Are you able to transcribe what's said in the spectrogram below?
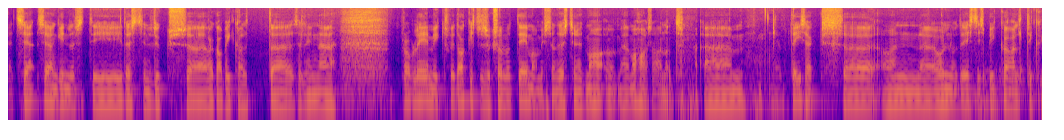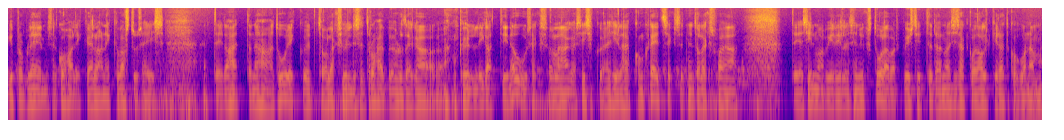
et see, see on kindlasti tõesti nüüd üks äh, väga pikalt äh, selline probleemiks või takistuseks olnud teema, mis on tõesti nüüd maha, maha saanud. Ähm, teiseks äh, on olnud Eestis pikalt ikkagi probleem see kohalike elanike vastuseis. et ei taheta näha tuulikuid, oleks üldiselt rohepöördega küll igati nõus, eks ole, aga siis, kui asi läheb konkreetseks, et nüüd oleks vaja teie silmapiirile siin üks tuulepark püstitada, no siis hakkavad allkirjad kogunema.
